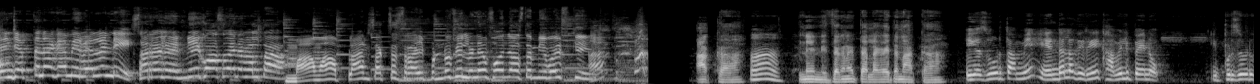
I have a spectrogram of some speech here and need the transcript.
నేను చెప్తున్నాగా మీరు వెళ్ళండి. సరేలే నీకోసమైనా వెళ్తా. మామా ప్లాన్ సక్సెస్ రా. ఇప్పుడు నువ్వు వెళ్ళు నేను ఫోన్ చేస్తా మీ వైఫ్కి అక్క నేను నిజంగానే తెల్లగైతేనా అక్క. ఇక చూడు తమ్మి ఎండలో తిరిగి కమిలిపోయినావు. ఇప్పుడు చూడు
